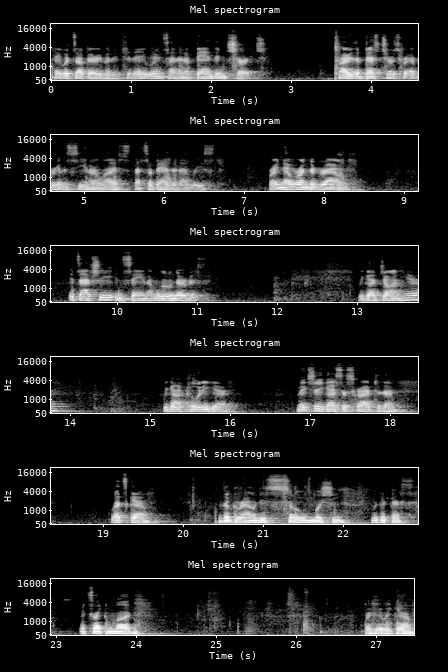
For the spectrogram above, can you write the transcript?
Hey, what's up, everybody? Today we're inside an abandoned church. Probably the best church we're ever going to see in our lives. That's abandoned, at least. Right now we're underground. It's actually insane. I'm a little nervous. We got John here. We got Cody here. Make sure you guys subscribe to them. Let's go. The ground is so mushy. Look at this. It's like mud. But here we go.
